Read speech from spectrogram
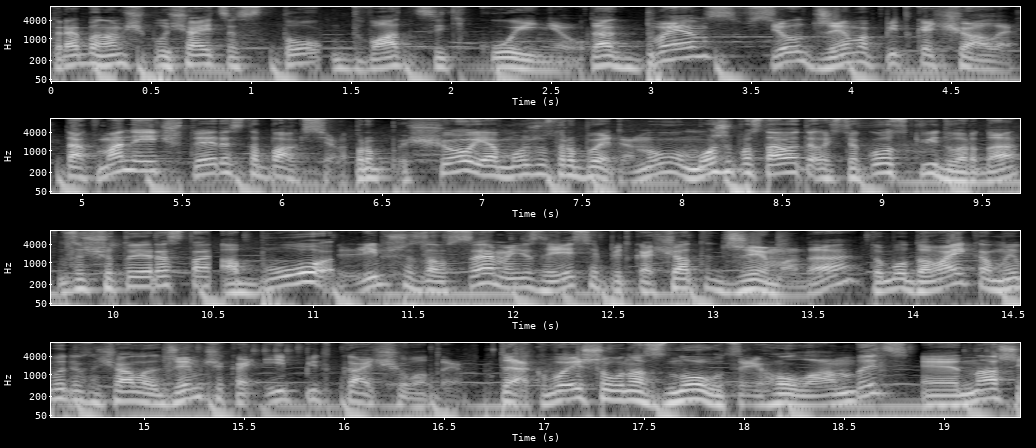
треба нам ще, виходить, 120 коїнів. Так, бемс, все, Джима підкачали. Так, в мене є 400 баксів. Про що я можу зробити? Ну, можу поставити ось такого сквідварда за 400. Або ліпше за все, мені здається, підкачати Джима, да? Тому давай-ка ми будемо спочатку Джимчика і підкачувати. Так, вийшов у нас знову цей голландець. Е, наш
